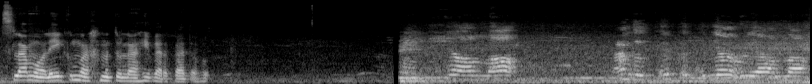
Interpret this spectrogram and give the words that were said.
அஸ்ஸலாமு அலைக்கும் வரஹ்மத்துல்லாஹி வரகாத்துஹு யா அல்லாஹ் நாங்கள் கேட்க தெரியாதவர்கள் யா அல்லாஹ்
